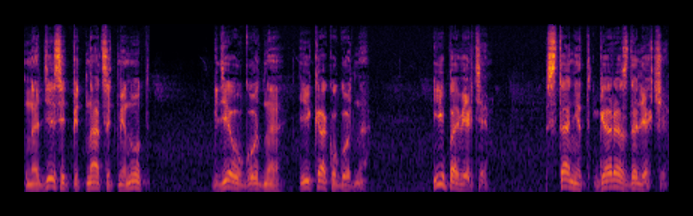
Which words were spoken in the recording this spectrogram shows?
на 10-15 минут где угодно и как угодно. И поверьте, станет гораздо легче.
